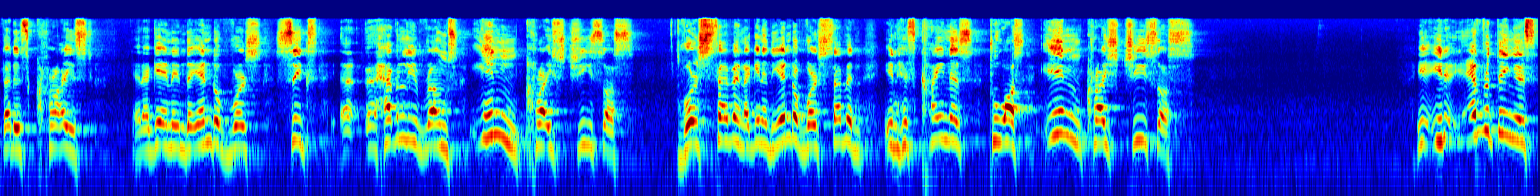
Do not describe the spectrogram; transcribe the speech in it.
that is Christ. And again, in the end of verse 6, uh, heavenly realms in Christ Jesus. Verse 7, again at the end of verse 7, in His kindness to us in Christ Jesus. It, it, everything is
